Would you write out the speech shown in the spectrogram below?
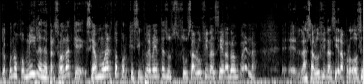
yo conozco miles de personas que se han muerto porque simplemente su, su salud financiera no es buena. Eh, la salud financiera produce,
